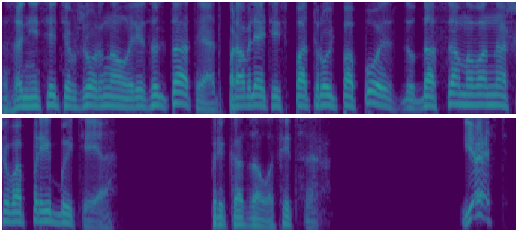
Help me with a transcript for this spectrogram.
Занесите в журнал результаты, отправляйтесь в патруль по поезду до самого нашего прибытия», — приказал офицер. «Есть!» —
